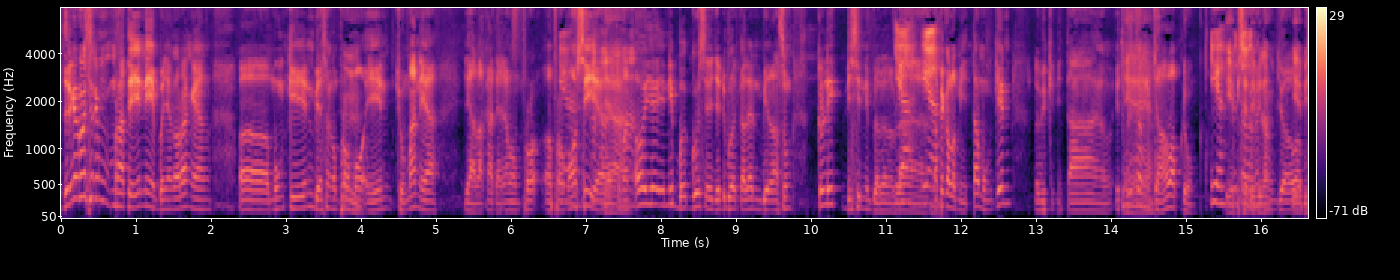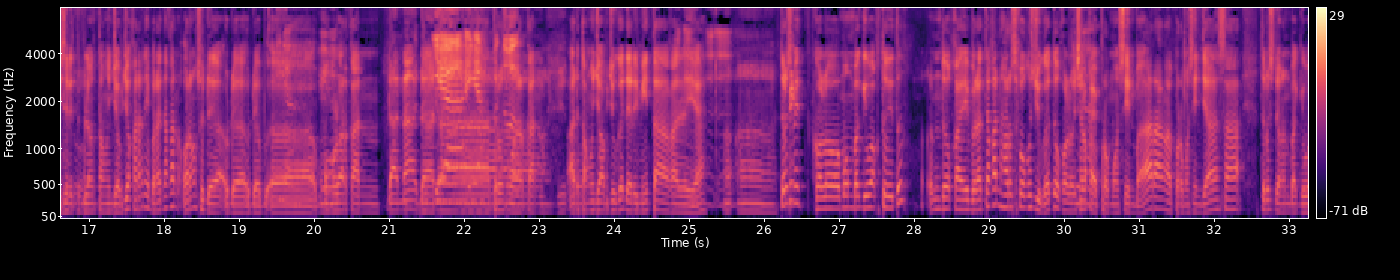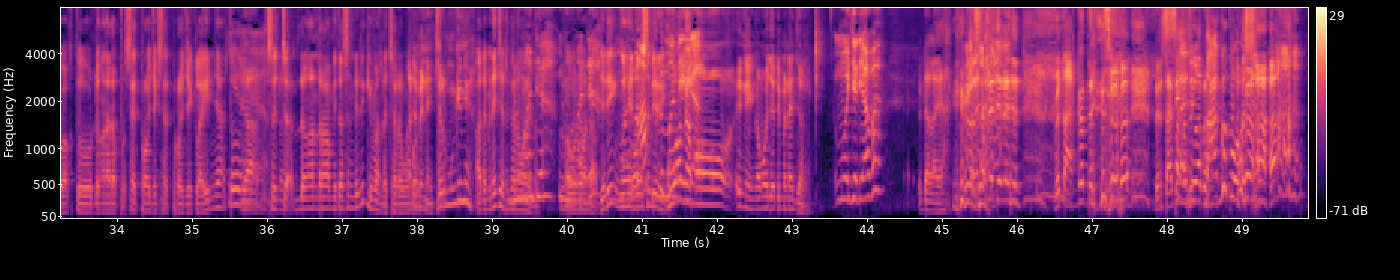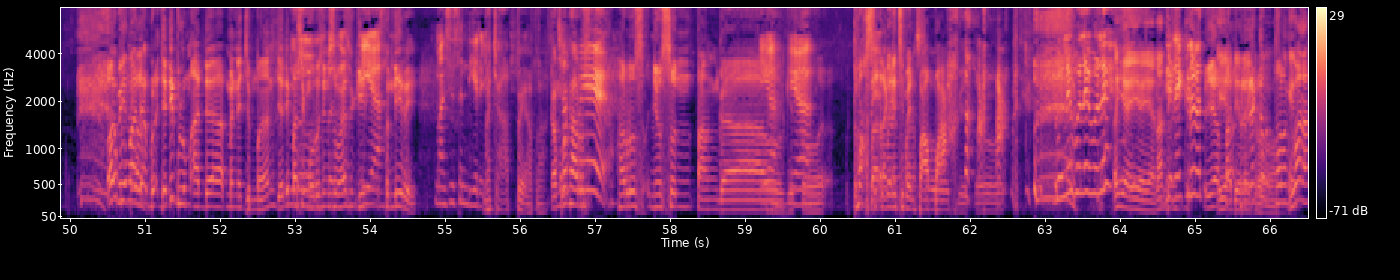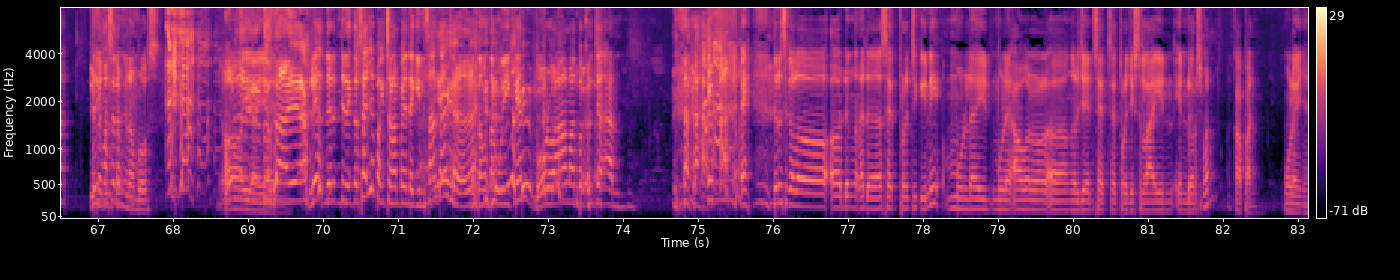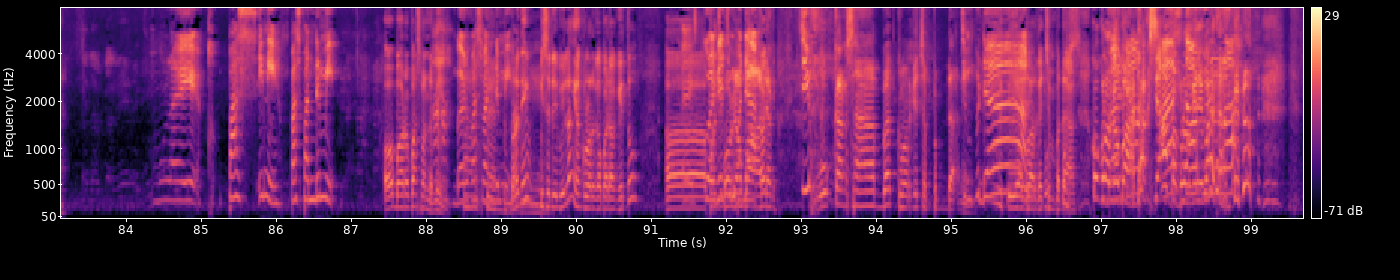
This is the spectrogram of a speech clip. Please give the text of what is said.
Jadi kan gue sering merhatiin nih banyak orang yang eh, mungkin biasa ngepromoin, Hmm. cuman ya ya lah kadarnya mempro, eh, promosi ya. Iya. Cuman oh ya ini bagus ya. Jadi buat kalian biar langsung klik di sini bla bla bla. Iya, iya. Tapi kalau Mita mungkin lebih ke detail. Itu Iya, kita tanggung iya. jawab dong. Iya, Ya bisa dibilang Tanggung jawab ya bisa gitu. dibilang tanggung jawab juga karena ibaratnya kan orang sudah udah udah uh, Iya, mengeluarkan Dana dana juga. Iya, iya, terus betul. mengeluarkan Gitu. ada tanggung jawab juga dari Mita kali ya. Heeh. Terus Mit kalau membagi waktu itu untuk kayak ibaratnya kan harus fokus juga tuh kalau misalnya Iya. kayak promosiin barang, atau promosiin jasa, terus dengan bagi waktu dengan ada set project set project lainnya tuh Iya. seca- dengan Ramita sendiri gimana cara Ada membagi? manajer mungkin ya? Ada manajer sekarang Belum ada, Oh, belum ada. Jadi nge-handle sendiri. belum Gua ada nggak ya? mau ini nggak mau jadi manajer. Mau jadi apa? Udah lah ya. Gue takut. Dari tadi Saya masih juga takut bos. Oh, belum ada, jadi belum ada manajemen, jadi masih Belum, ngurusin belum. semuanya segi, Iya. sendiri. Masih sendiri. Nggak capek apa? Kamu kan harus Capek. harus nyusun tanggal Iya, gitu. iya. Yang manajemen papa. gitu. boleh, boleh, boleh. Oh, iya iya iya nanti. Direkrut. Iya, Iya. Direktur, tolong ya. Gimana? Terima selebgram bos. Oh, Oh iya iya. saya. Lihat dari direktur saja pakai celana pendek gini santai Iya. aja. Mentang-mentang weekend, bodo amat pekerjaan. eh terus kalau eh, dengan ada side project ini mulai mulai awal eh, ngerjain side side project selain endorsement kapan mulainya? Mulai pas ini, pas pandemi. Oh baru pas pandemi. Ah, baru pas pandemi. Berarti bisa dibilang yang keluarga badak itu eh, keluarga Keluarga Cempedak. badak. Bukan sahabat keluarga cempedak nih. Cempedak. Iya keluarga cempedak. Kok keluarga badak, siapa keluarganya badak?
